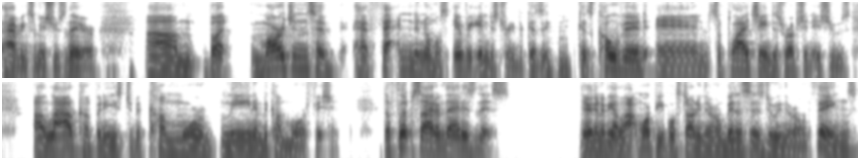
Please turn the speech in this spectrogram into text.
having some issues there. Um, but margins have have fattened in almost every industry because it, mm-hmm. because COVID and supply chain disruption issues allowed companies to become more lean and become more efficient. The flip side of that is this: there are going to be a lot more people starting their own businesses, doing their own things,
